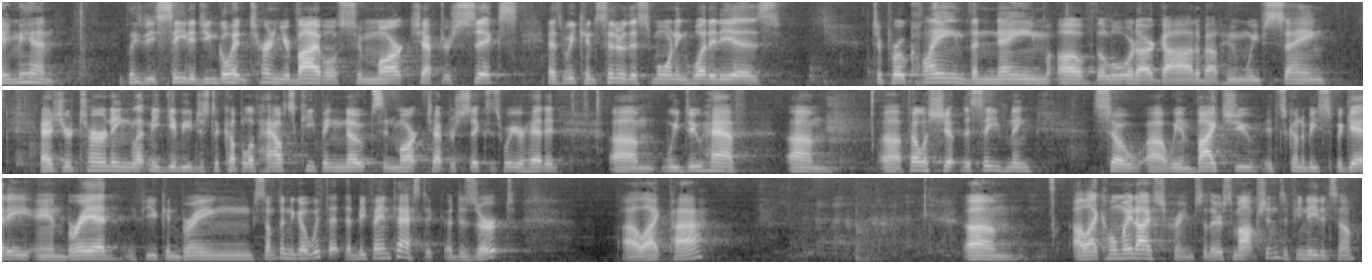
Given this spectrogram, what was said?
Amen. Please be seated. You can go ahead and turn in your Bibles to Mark chapter 6 as we consider this morning what it is to proclaim the name of the Lord our God about whom we've sang. As you're turning, let me give you just a couple of housekeeping notes in Mark chapter 6 is where you're headed. Um, we do have um, uh, fellowship this evening. So uh, we invite you. It's going to be spaghetti and bread. If you can bring something to go with it, that'd be fantastic. A dessert. I like pie. Um, I like homemade ice cream. So there's some options if you needed some.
